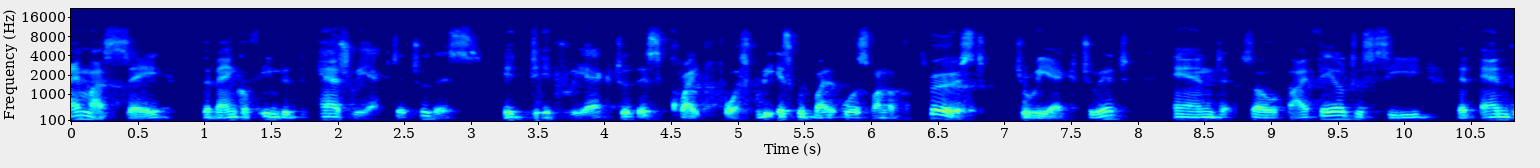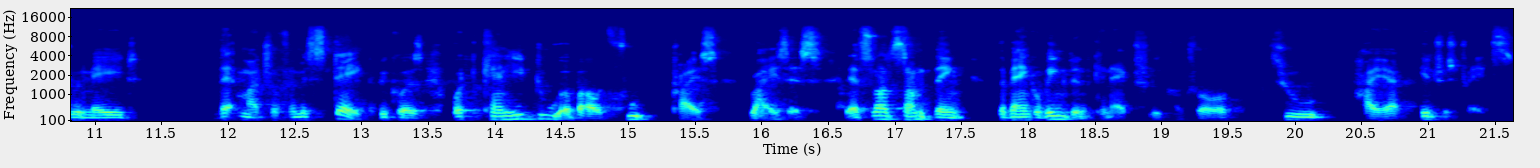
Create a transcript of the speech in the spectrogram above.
I must say, the Bank of England has reacted to this. It did react to this quite forcefully. It was one of the first to react to it. And so I fail to see that Andrew made that much of a mistake because what can he do about food price rises? That's not something the Bank of England can actually control through higher interest rates.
